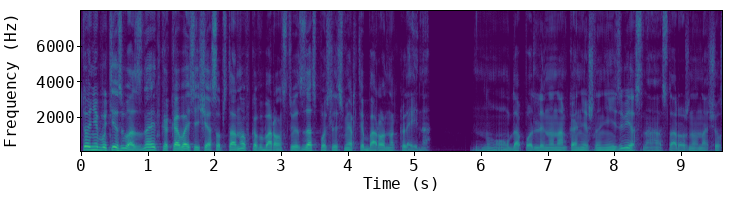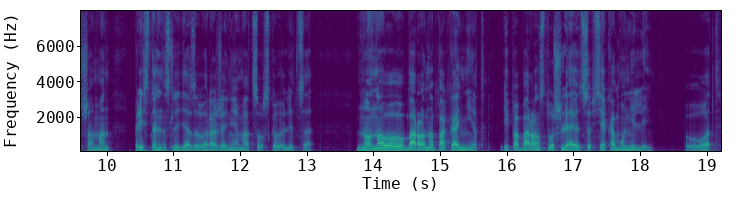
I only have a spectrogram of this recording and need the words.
Кто-нибудь из вас знает, какова сейчас обстановка в баронстве ЗАС после смерти барона Клейна? Ну, доподлинно нам, конечно, неизвестно, осторожно начал шаман, пристально следя за выражением отцовского лица. Но нового барона пока нет, и по баронству шляются все, кому не лень. Вот,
